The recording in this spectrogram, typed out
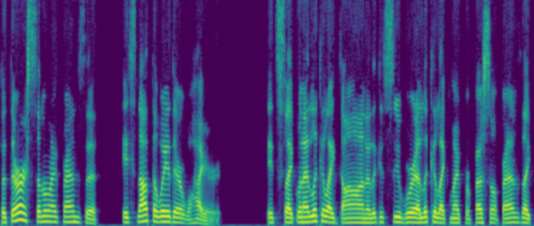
But there are some of my friends that it's not the way they're wired it's like when I look at like Don, I look at Sue I look at like my professional friends, like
